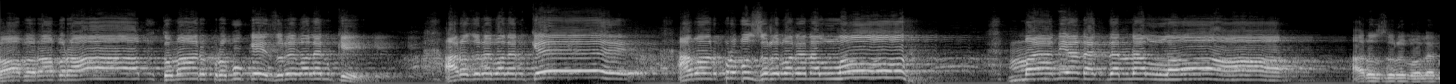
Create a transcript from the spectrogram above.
রব রব রব, তোমার প্রভুকে জোরে বলেন কে? আরও জোরে বলেন কে? আমার প্রভু জোরে বলেন আল্লাহ। মায়া নিয়ে ডাক দেন আল্লাহ। আরও জোরে বলেন,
